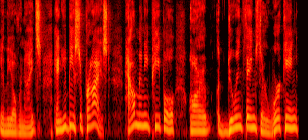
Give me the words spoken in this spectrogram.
in the overnights. And you'd be surprised how many people are doing things, they're working.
